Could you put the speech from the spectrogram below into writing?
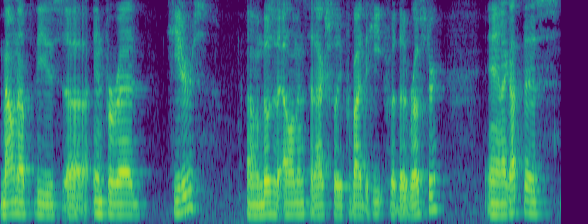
mount up these uh, infrared heaters. Um, those are the elements that actually provide the heat for the roaster. And I got this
